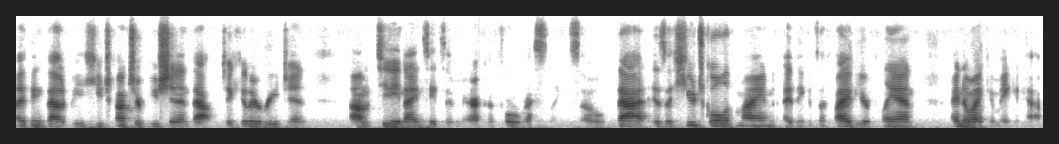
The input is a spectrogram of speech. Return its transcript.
I think that would be a huge contribution in that particular region um, to the United States of America for wrestling. So that is a huge goal of mine. I think it's a five year plan. I know I can make it happen.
